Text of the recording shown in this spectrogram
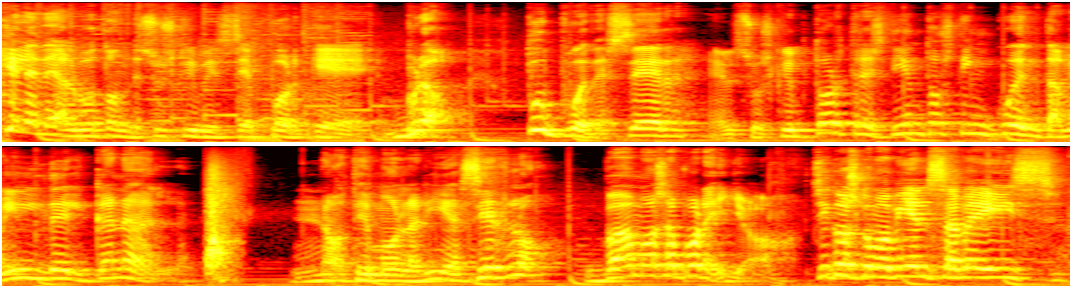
que le dé al botón de suscribirse porque, bro, tú puedes ser el suscriptor 350.000 del canal. ¿No te molaría serlo? ¡Vamos a por ello! Chicos, como bien sabéis,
